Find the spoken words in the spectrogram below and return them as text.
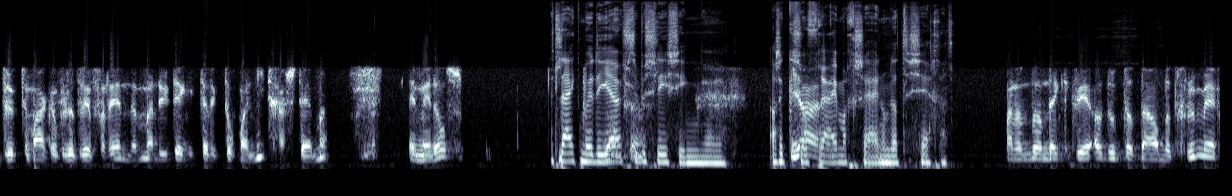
druk te maken over dat referendum. Maar nu denk ik dat ik toch maar niet ga stemmen. Inmiddels. Het lijkt me de juiste Want, beslissing. Uh, als ik ja, zo vrij mag zijn om dat te zeggen. Maar dan, dan denk ik weer, oh, doe ik dat nou omdat Grunberg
